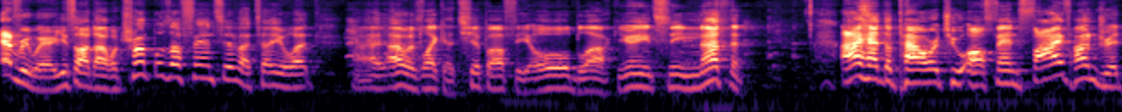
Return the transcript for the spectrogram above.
everywhere. You thought Donald Trump was offensive. I tell you what, I, I was like a chip off the old block. You ain't seen nothing. I had the power to offend 500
